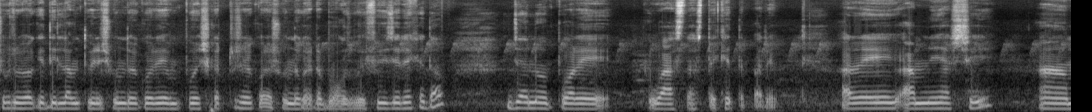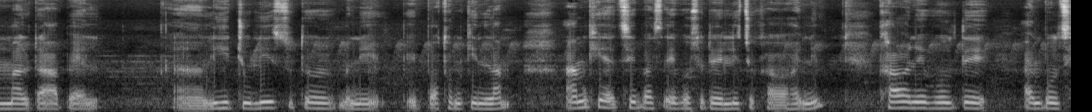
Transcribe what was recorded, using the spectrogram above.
শুক্রবারকে দিলাম, তুমি সুন্দর করে পরিষ্কার টুষ্কার করে, সুন্দর করে একটা বক্স বই ফ্রিজে রেখে দাও, যেন পরে ও আস্তে আস্তে খেতে পারে। আর এই আম আসছি মালটা, আপেল লিচু লিচু তো মানে প্রথম কিনলাম। আম খেয়েছি, বাস এই বছরে লিচু খাওয়া হয়নি। খাওয়া নেই বলতে আমি বলছি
